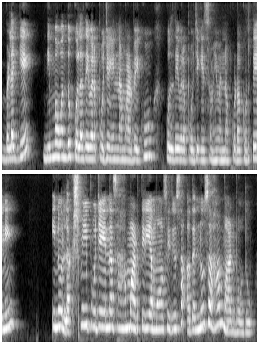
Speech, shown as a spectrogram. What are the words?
ಬೆಳಗ್ಗೆ ನಿಮ್ಮ ಒಂದು ಕುಲದೇವರ ಪೂಜೆಯನ್ನು ಮಾಡಬೇಕು. ಕುಲದೇವರ ಪೂಜೆಗೆ ಸಮಯವನ್ನು ಕೂಡ ಕೊಡ್ತೇನೆ. ಇನ್ನು ಲಕ್ಷ್ಮೀ ಪೂಜೆಯನ್ನು ಸಹ ಮಾಡ್ತೀರಿ ಅಮಾವಾಸ್ಯೆ ದಿವಸ ಅದನ್ನು ಸಹ ಮಾಡ್ಬೋದು.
